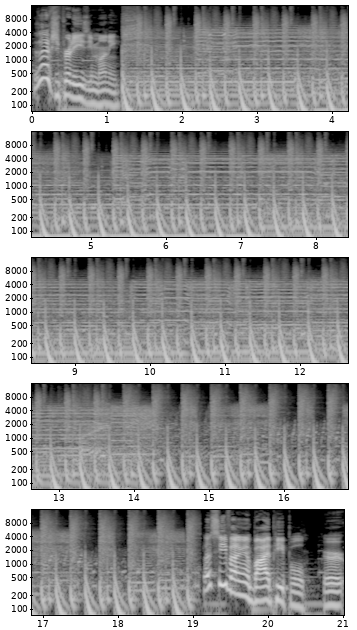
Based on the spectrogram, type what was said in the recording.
This is actually pretty easy money. Let's see if I can buy people, or,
